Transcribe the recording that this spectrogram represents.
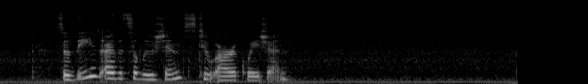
So these are the solutions to our equation.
